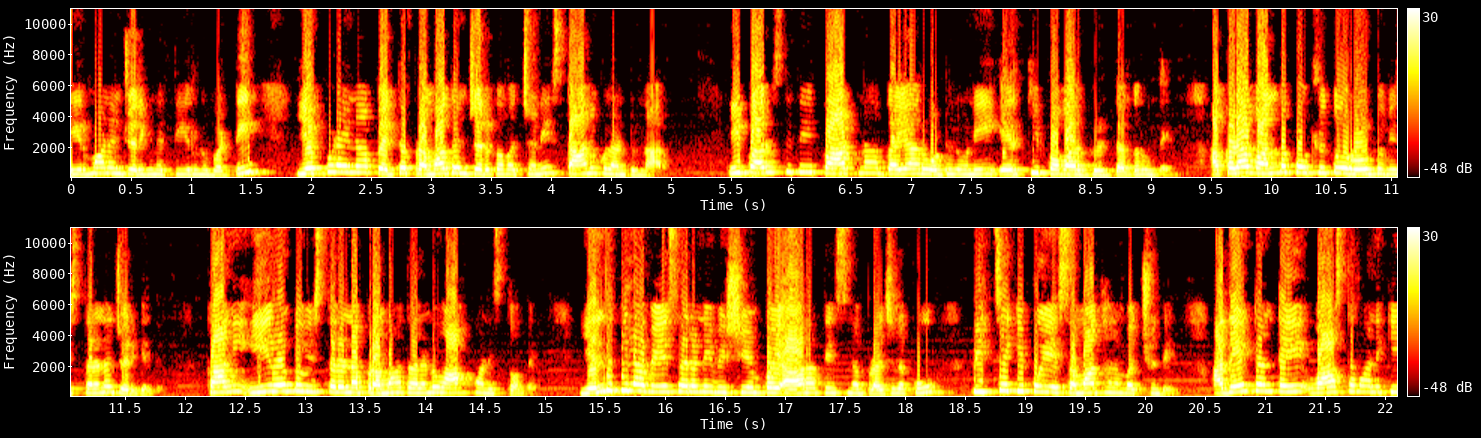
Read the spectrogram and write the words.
నిర్మాణం జరిగిన తీరును బట్టి ఎప్పుడైనా పెద్ద ప్రమాదం జరగవచ్చని స్థానికులు అంటున్నారు. ఈ పరిస్థితి పాట్నా గయా రోడ్డులోని ఎర్కీ పవర్ గ్రిడ్ దగ్గర ఉంది అక్కడ వంద కోట్లతో రోడ్డు విస్తరణ జరిగింది. కానీ ఈ రోడ్డు విస్తరణ ప్రమాదాలను ఆహ్వానిస్తోంది. ఎందుకు ఇలా వేశారనే విషయంపై ఆరా తీసిన ప్రజలకు పిచ్చెక్కిపోయే సమాధానం వచ్చింది. అదేంటంటే వాస్తవానికి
